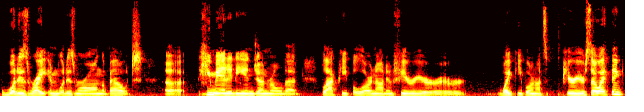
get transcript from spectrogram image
what is right and what is wrong about uh, humanity in general. That black people are not inferior or white people are not superior. So I think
